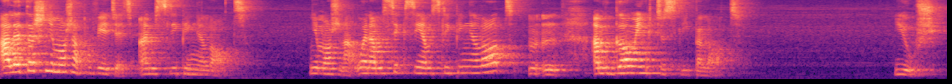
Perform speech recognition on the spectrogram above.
ale też nie można powiedzieć I'm sleeping a lot. Nie można. When I'm 60, I'm sleeping a lot. Mm -mm. I'm going to sleep a lot. Już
